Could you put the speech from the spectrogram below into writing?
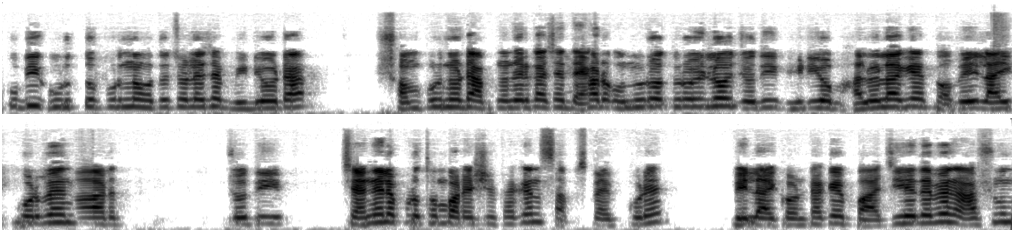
খুবই গুরুত্বপূর্ণ হতে চলেছে, ভিডিওটা সম্পূর্ণটা আপনাদের কাছে দেখার অনুরোধ রইল। যদি ভিডিও ভালো লাগে তবেই লাইক করবেন, আর যদি চ্যানেলে প্রথমবার এসে থাকেন, সাবস্ক্রাইব করে বেল আইকনটাকে বাজিয়ে দেবেন। আসুন,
